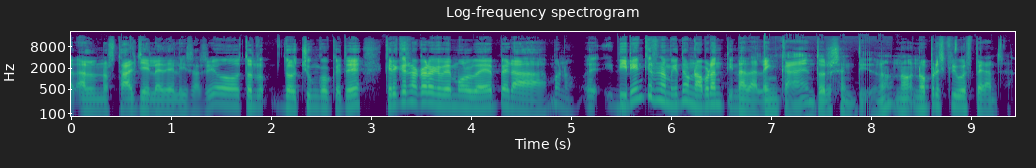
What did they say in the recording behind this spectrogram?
a la nostàlgia i la idealització, tot lo, lo xungo que té. Crec que és una cosa que ve molt bé per a... Bueno, eh, dirien que és una miqueta una obra antinadalenca, en tots els sentits, no? No, no prescriu esperança.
